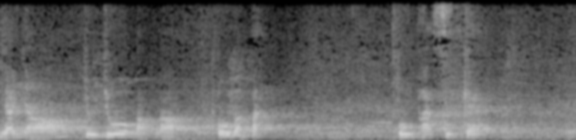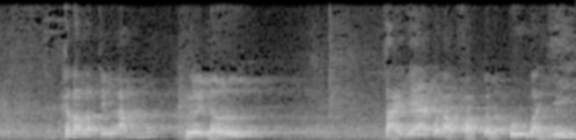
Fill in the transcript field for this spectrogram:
Nhỏ nhỏ, chua chua, ngọt ngọt. U bà tắc. Upasika cái đó là chữ âm đó. người nữ, tại gia của đạo phật gọi là u bà di.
